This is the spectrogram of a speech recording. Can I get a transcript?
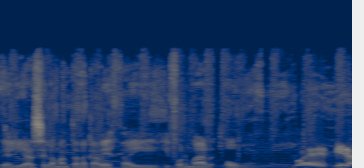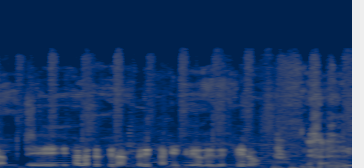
liarse la manta a la cabeza y, formar OWO? Pues mira, eh, esta es la tercera empresa que creo desde cero y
